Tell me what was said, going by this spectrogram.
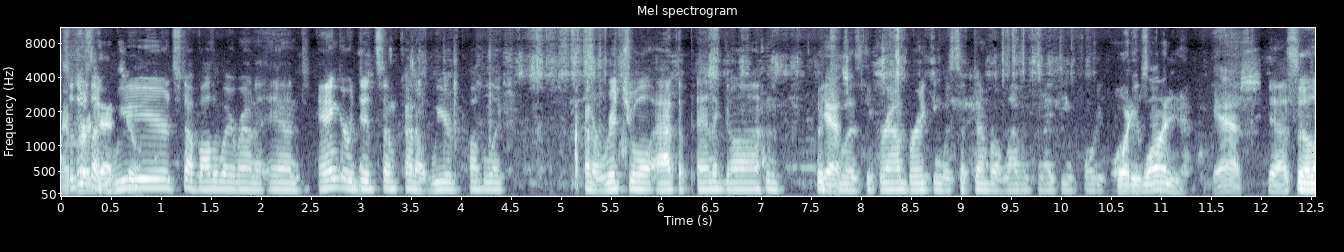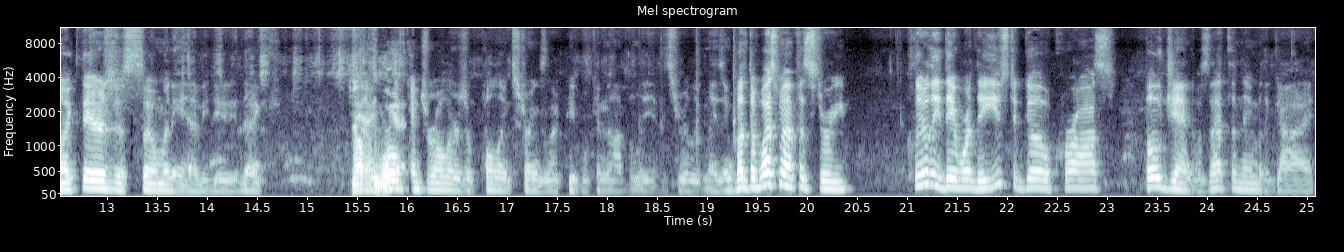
I've So there's like that too. weird stuff all the way around it. And Anger did some kind of weird public kind of ritual at the Pentagon, which Yes. was the groundbreaking was September 11th, 1941. 41. Yes. Yeah, so like there's just so many heavy duty like No, yeah, what- controllers are pulling strings like people cannot believe. It's really amazing. But the West Memphis Three, clearly they were they used to go across Bojangles. That's the name of the guy.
